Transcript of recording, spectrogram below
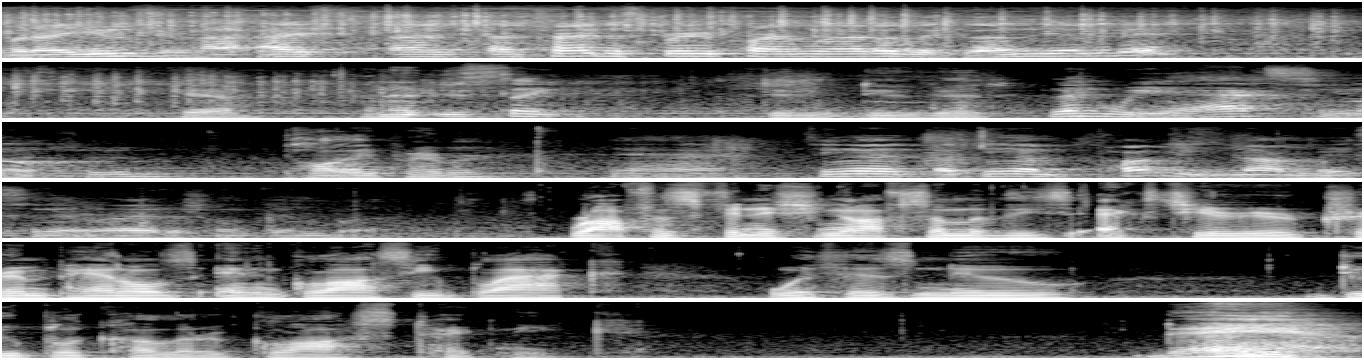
But I used I, I, I, tried to spray primer out of the gun the other day, Yeah. and it just like Didn't do good. like reacts no dude. Poly primer? Yeah, I think I, I think I'm probably not mixing it right or something, but Rafa's finishing off some of these exterior trim panels in glossy black with his new duplicolor gloss technique. Damn!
